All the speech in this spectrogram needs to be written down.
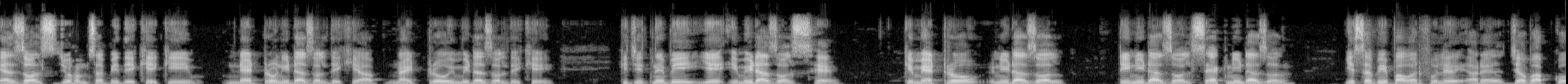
एजोल्स जो हम सभी देखे कि नेट्रोनिडाजोल देखे आप नाइट्रो इमिडाजोल देखे, कि जितने भी ये इमिडाजोल्स है, कि मेट्रोनिडाजोल टीनिडाजोल, सेकनिडाजोल, ये सभी पावरफुल है। और जब आपको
